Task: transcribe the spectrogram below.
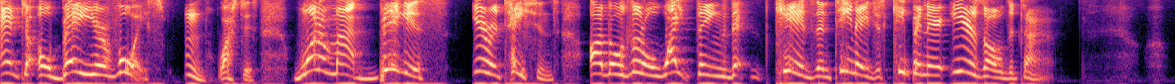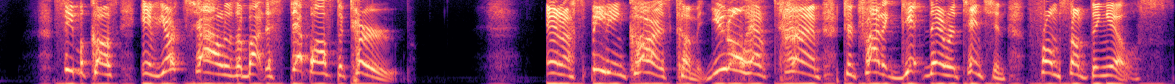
and to obey your voice. Mm, watch this. One of my biggest irritations are those little white things that kids and teenagers keep in their ears all the time. See, because if your child is about to step off the curb and a speeding car is coming. You don't have time to try to get their attention from something else.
